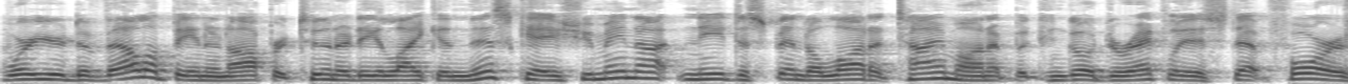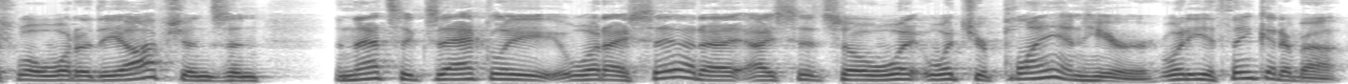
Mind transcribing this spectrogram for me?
where you're developing an opportunity, like in this case, you may not need to spend a lot of time on it, but can go directly to step four as well. What are the options? And and that's exactly what I said. I, I said, So what, what's your plan here? What are you thinking about?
